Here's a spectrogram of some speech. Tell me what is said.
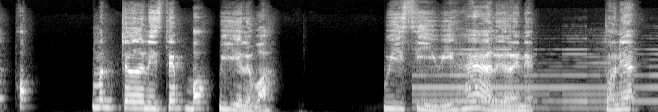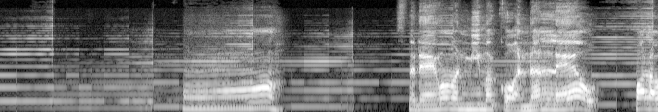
ฟบ็อกมันเจอในเซฟบ็อกวีเลยวะ V4 V5 หรืออะไรเนี่ย ตัวเนี้ยอ๋อแสดงว่ามันมีมาก่อนนั้นแล้วเพราะเรา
